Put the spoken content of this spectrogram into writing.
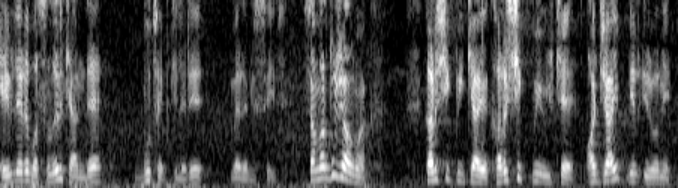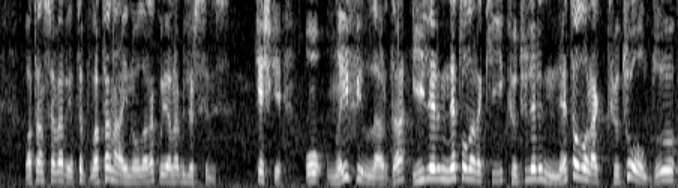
evleri basılırken de bu tepkileri verebilseydi. Sen var duş almak. Karışık bir hikaye, karışık bir ülke, acayip bir ironi. Vatansever yatıp vatan haini olarak uyanabilirsiniz. Keşke o naif yıllarda iyilerin net olarak iyi, kötülerin net olarak kötü olduğu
